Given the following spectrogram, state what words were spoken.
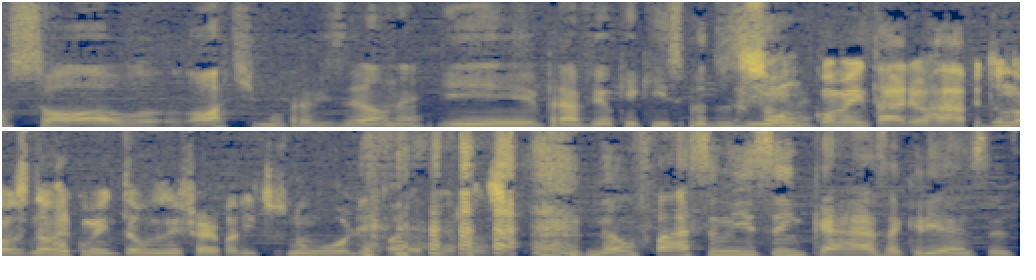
o sol, ótimo pra visão, né? E pra ver o que que isso produzia, Só um né? comentário rápido: nós não recomendamos enfiar palitos no olho para ver as Não façam isso em casa, crianças.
